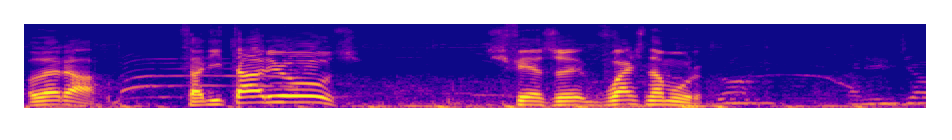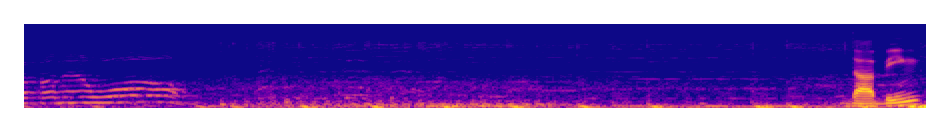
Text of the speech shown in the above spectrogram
Cholera! Sanitariusz! Świeży, właź na mur. Dubbing.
